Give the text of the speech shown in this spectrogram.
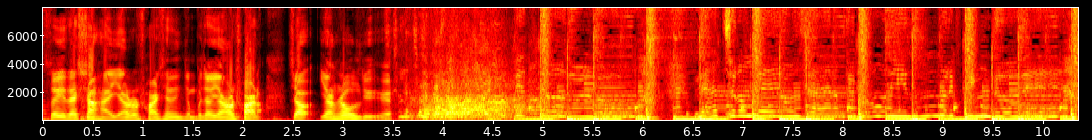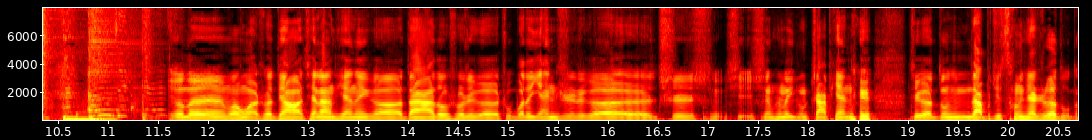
所以在上海羊肉串现在已经不叫羊肉串了，叫羊肉铝。有的人问我说：“调前两天那个大家都说这个主播的颜值，这个是形形形成了一种诈骗，那个这个东西你咋不去蹭一下热度呢？”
